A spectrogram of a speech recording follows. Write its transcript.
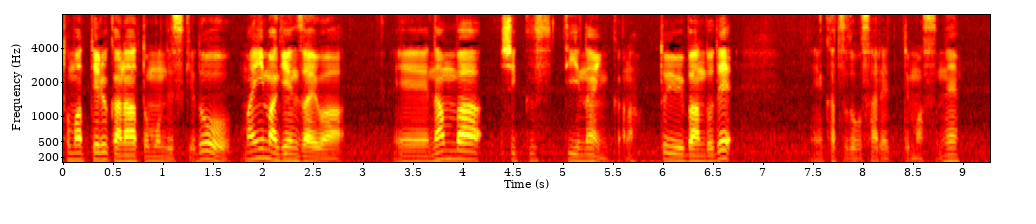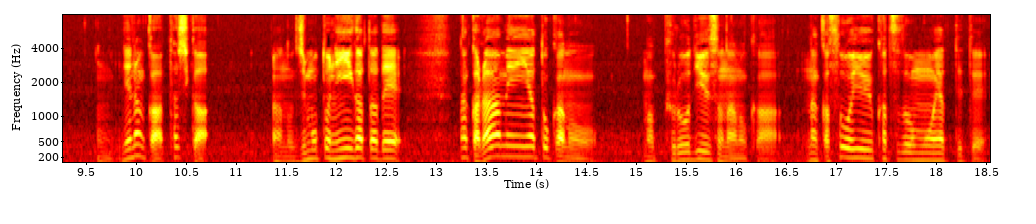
止まってるかなと思うんですけど、まあ、今現在は、えー、ナンバー69かなというバンドで、活動されてますね。うん、でなんか確かあの地元新潟でなんかラーメン屋とかの、まあ、プロデュースなのかなんかそういう活動もやってて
